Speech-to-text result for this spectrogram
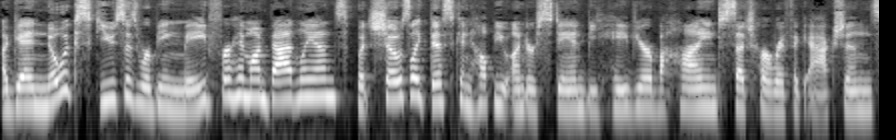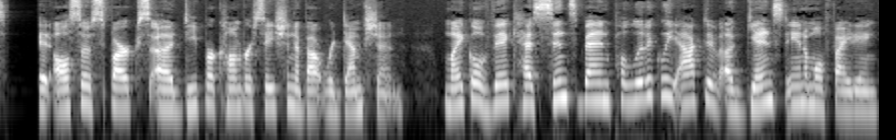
Again, no excuses were being made for him on Badlands, but shows like this can help you understand behavior behind such horrific actions. It also sparks a deeper conversation about redemption Michael Vick has since been politically active against animal fighting,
